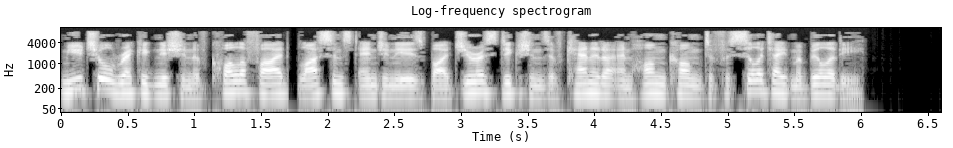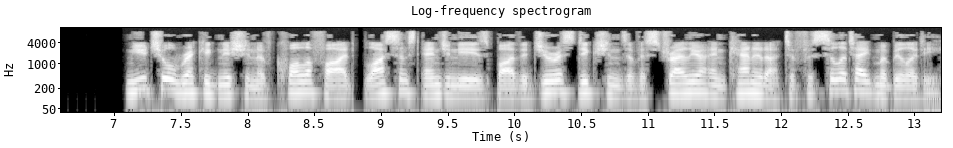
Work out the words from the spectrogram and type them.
Mutual recognition of qualified, licensed engineers by jurisdictions of Canada and Hong Kong to facilitate mobility. Mutual recognition of qualified, licensed engineers by the jurisdictions of Australia and Canada to facilitate mobility.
